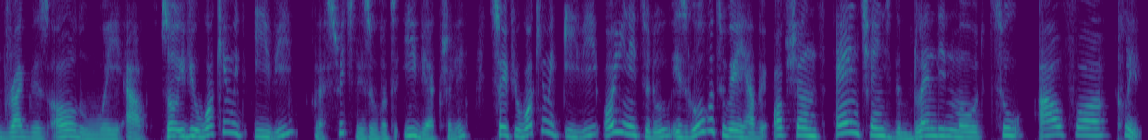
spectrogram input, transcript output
drag this all the way out. So if you're working with Eevee, let's switch this over to Eevee actually. So if you're working with Eevee, all you need to do is go over to where you have your options and change the blending mode to alpha clip.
